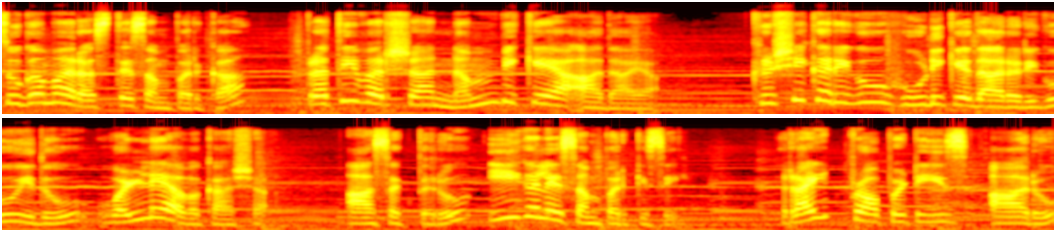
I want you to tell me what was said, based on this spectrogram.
ಸುಗಮ ರಸ್ತೆ ಸಂಪರ್ಕ, ಪ್ರತಿ ವರ್ಷ ನಂಬಿಕೆಯ ಆದಾಯ. ಕೃಷಿಕರಿಗೂ, ಹೂಡಿಕೆದಾರರಿಗೂ ಇದು ಒಳ್ಳೆಯ ಅವಕಾಶ. ಆಸಕ್ತರು ಈಗಲೇ ಸಂಪರ್ಕಿಸಿ. ರೈಟ್ ಪ್ರಾಪರ್ಟೀಸ್ ಆರು,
